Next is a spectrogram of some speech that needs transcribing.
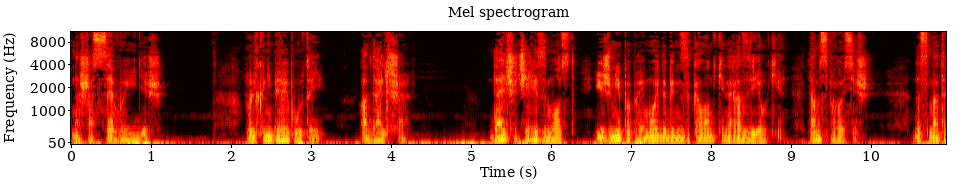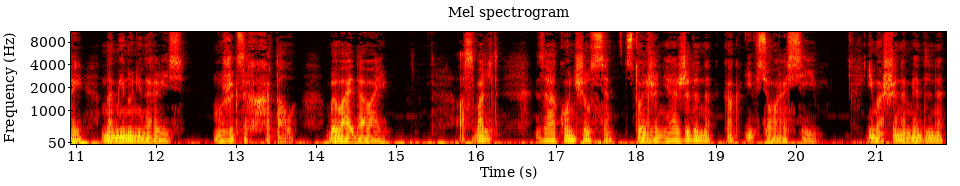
на шоссе выйдешь. Только не перепутай. А дальше? Дальше через мост и жми по прямой до бензоколонки на развилке. Там спросишь. Да смотри, на мину не нарвись. Мужик захохотал. Бывай, давай. Асфальт закончился столь же неожиданно, как и все в России. И машина медленно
